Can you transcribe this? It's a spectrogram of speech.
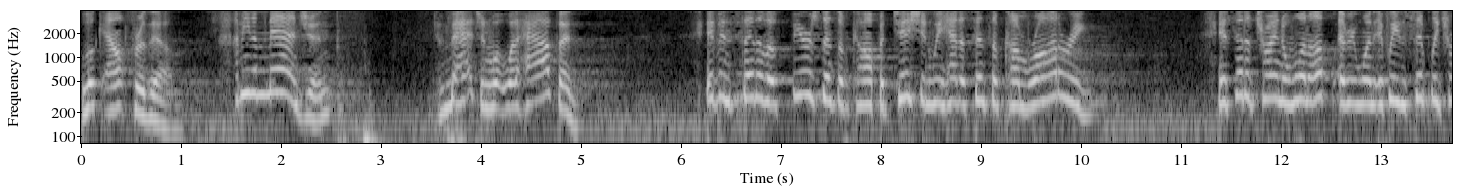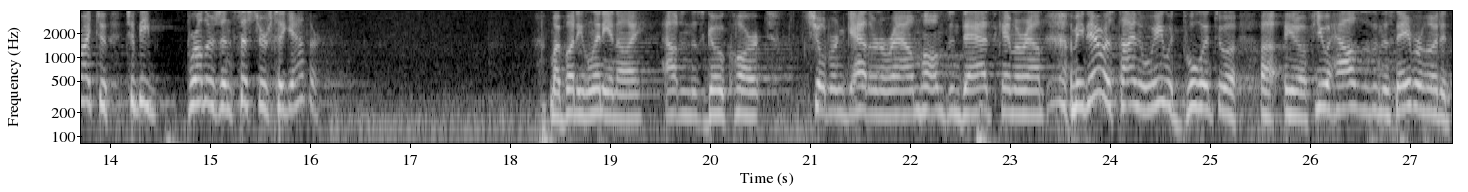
Look out for them. I mean, imagine, imagine what would happen if instead of a fierce sense of competition, we had a sense of camaraderie. Instead of trying to one up everyone, if we simply tried to, to be brothers and sisters together. My buddy Lenny and I, out in this go kart, children gathering around, moms and dads came around. I mean, there was time that we would pull into a, uh, you know, a few houses in this neighborhood and,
